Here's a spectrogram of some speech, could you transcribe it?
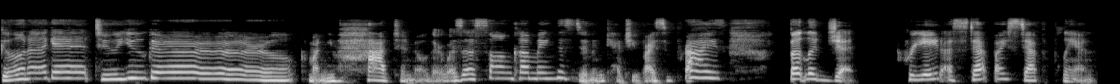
gonna get to you, girl. Come on, you had to know there was a song coming. This didn't catch you by surprise, but legit. Create a step by step plan.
